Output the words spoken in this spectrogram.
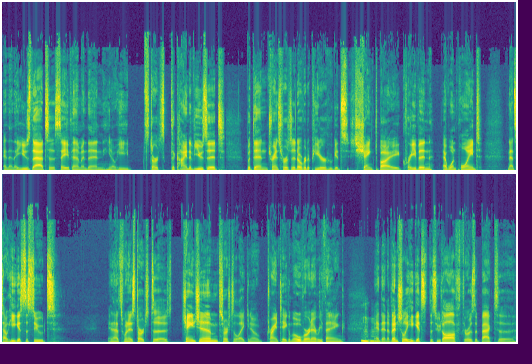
and then they use that to save him, and then you know he starts to kind of use it, but then transfers it over to Peter who gets shanked by Kraven at one point, and that's how he gets the suit, and that's when it starts to change him, starts to like you know try and take him over and everything, Mm-hmm. and then eventually he gets the suit off, throws it back to.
